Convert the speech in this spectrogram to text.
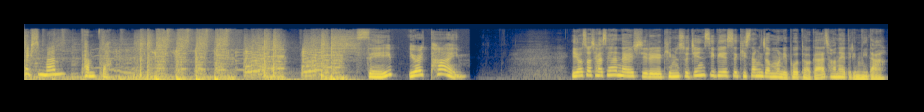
핵심만 담다. Save your time. 이어서 자세한 날씨를 김수진 CBS 기상 전문 리포터가 전해드립니다.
